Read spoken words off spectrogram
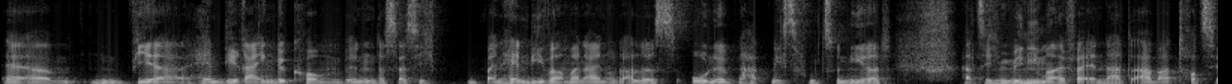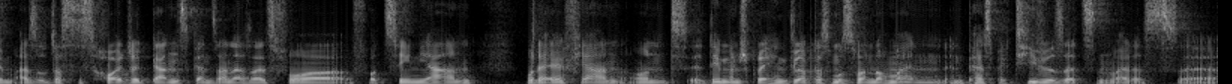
ähm, via Handy reingekommen bin. Das heißt, ich, mein Handy war mein Ein und Alles. Ohne hat nichts funktioniert. Hat sich minimal verändert, aber trotzdem, also das ist heute ganz, ganz anders als vor, vor zehn Jahren oder elf Jahren. Und dementsprechend, glaube das muss man nochmal in, in Perspektive setzen, weil das äh,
